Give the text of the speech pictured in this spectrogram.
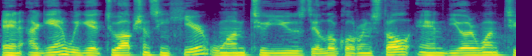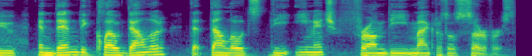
And again, we get two options in here, one to use the local reinstall and the other one to, and then the cloud download that downloads the image from the Microsoft servers.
